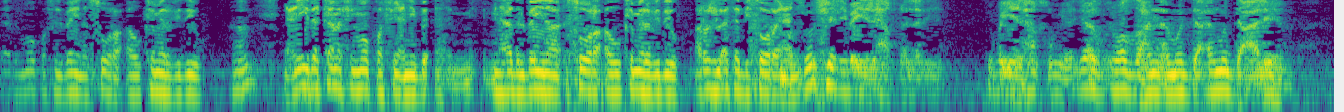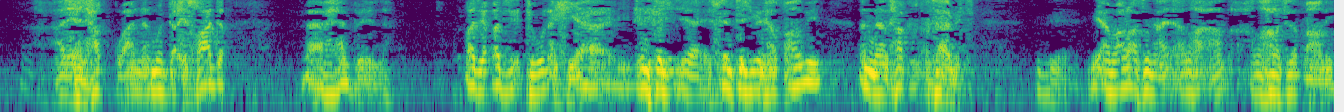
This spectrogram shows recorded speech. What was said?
في هذا الموقف البين صورة أو كاميرا فيديو. ها؟ يعني إذا كان في الموقف يعني ب... من هذا البين صورة أو كاميرا فيديو الرجل أتى بصورة يعني. الشيء اللي يبين الحق الذي يبين الحق ويوضح أن المدعى المدعى عليه عليه الحق وأن المدعي صادق فالحمد لله قد قد تكون أشياء يستنتج منها القاضي أن الحق ثابت بأمارات ظهرت للقاضي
